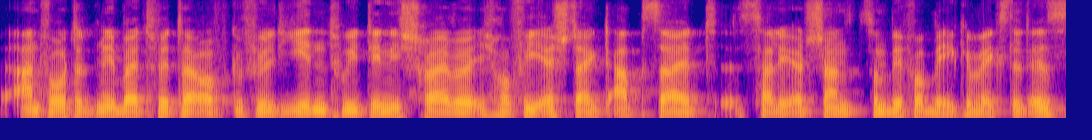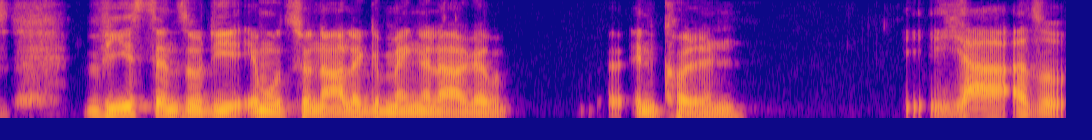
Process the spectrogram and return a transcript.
antwortet mir bei Twitter auf gefühlt jeden Tweet, den ich schreibe. Ich hoffe, ihr steigt ab, seit Sally Oetschan zum BVB gewechselt ist. Wie ist denn so die emotionale Gemengelage in Köln? Ja, also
